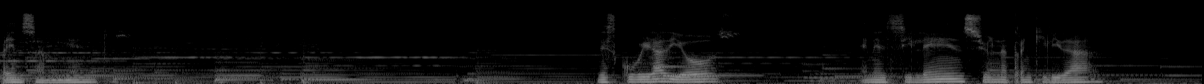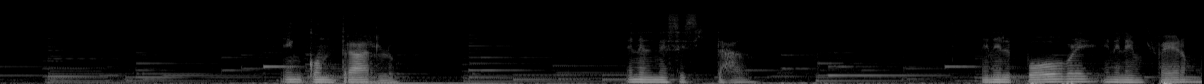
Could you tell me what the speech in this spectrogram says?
pensamientos. Descubrir a Dios en el silencio, en la tranquilidad, encontrarlo en el necesitado, en el pobre, en el enfermo,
